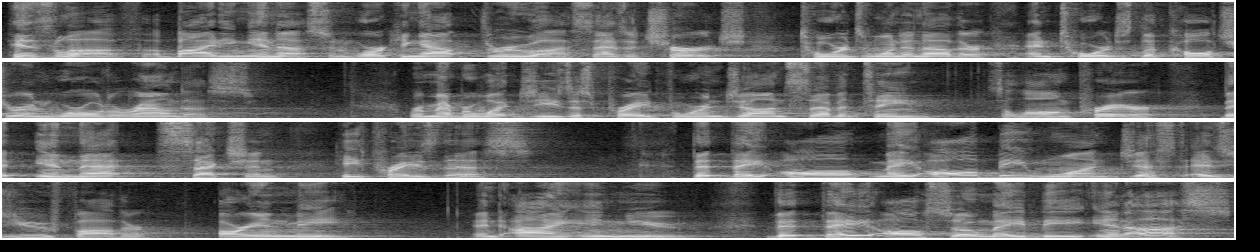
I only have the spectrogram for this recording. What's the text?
His love abiding in us and working out through us as a church towards one another and towards the culture and world around us. Remember what Jesus prayed for in John 17? It's a long prayer, but in that section, he prays this that they all may all be one, just as you, Father, are in me, and I in you, that they also may be in us,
